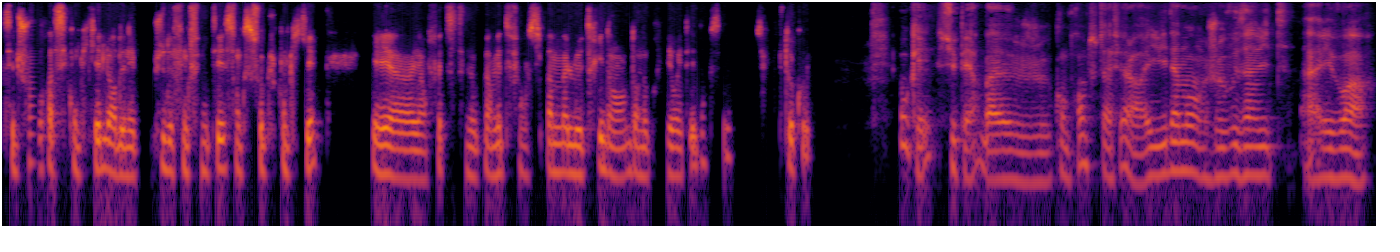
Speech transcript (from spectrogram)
c'est toujours assez compliqué de leur donner plus de fonctionnalités sans que ce soit plus compliqué. Et, euh, en fait, ça nous permet de faire aussi pas mal de tri dans, nos priorités. Donc, c'est plutôt cool. Ok, super. Bah, je comprends tout à fait. Alors évidemment, je vous invite à aller voir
